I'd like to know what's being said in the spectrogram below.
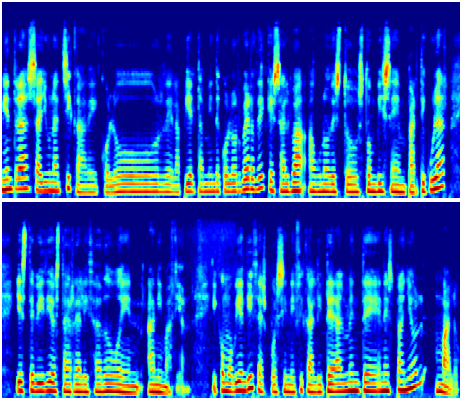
mientras hay una chica de color, de la piel también de color verde, que salva a uno de estos zombies en particular. Y este vídeo está realizado en animación. Y como bien dices, pues significa literalmente en español malo.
